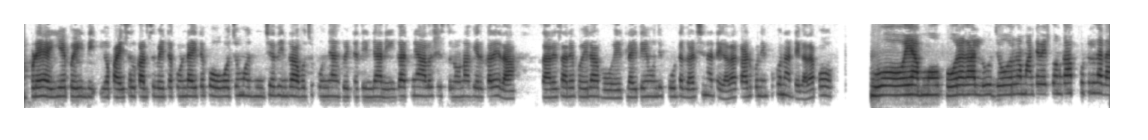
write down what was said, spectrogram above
అప్పుడే అయ్యే పోయింది. ఇక పైసలు ఖర్చు పెట్టకుండా అయితే పోవచ్చు మంచిగా తిని రావచ్చు పుణ్యానికి పెట్టిన తిండి అని. గట్నే ఆలోచిస్తున్నావు నాకు ఎరకలేదా? సరే సరే పోయిరా పో. ఎట్లయితే ఏముంది పూట గడిచినట్టే కదా కడుపు నింపుకున్నట్టే కదా పో. ఓ అమ్మో కూరగాళ్ళు జోరుగా మంట పెట్టుకొని కాపుకుంటారు కదా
